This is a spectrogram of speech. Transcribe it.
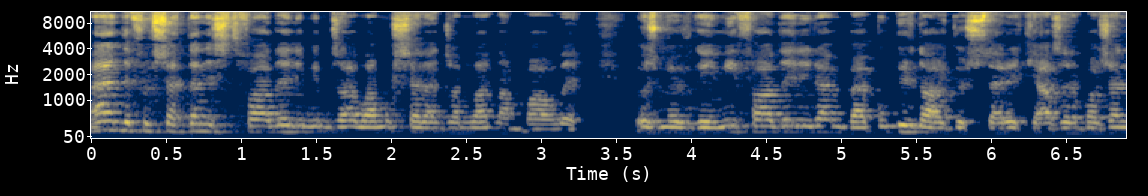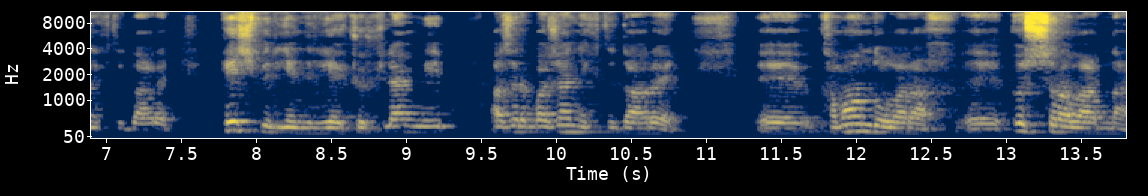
Mən də fürsətdən istifadə edib imzalanmış sərəncamlarla bağlı öz mövqeyimi ifadə edirəm və bu bir daha göstərir ki, Azərbaycan iqtidarı heç bir yeniliyə köklənməyib. Azərbaycan iqtidarı e, komanda olaraq e, öz sıralarına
